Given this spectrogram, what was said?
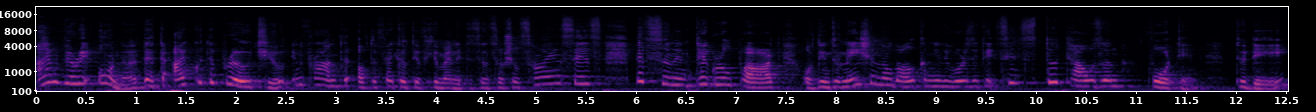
I'm very honored that I could approach you in front of the Faculty of Humanities and Social Sciences that's an integral part of the International Balkan University since 2014. Today,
